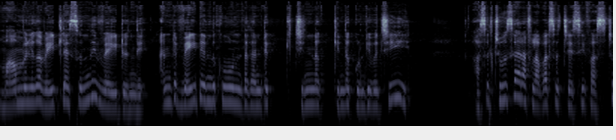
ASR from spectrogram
మామూలుగా వెయిట్ లెస్ ఉంది వెయిట్ ఉంది. అంటే వెయిట్ ఎందుకు ఉంటుందంటే చిన్న కింద కుండి వచ్చి అసలు చూసారా ఫ్లవర్స్ వచ్చేసి ఫస్ట్?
